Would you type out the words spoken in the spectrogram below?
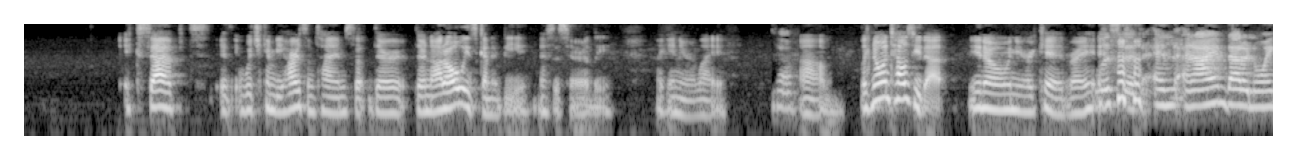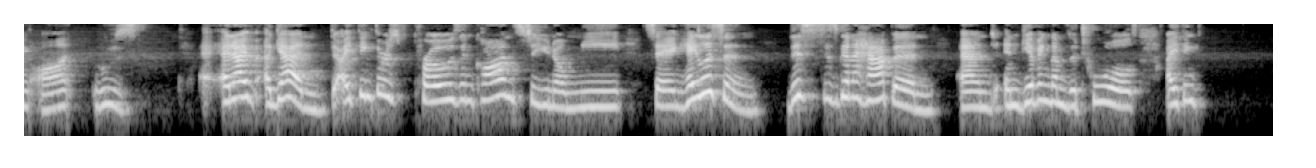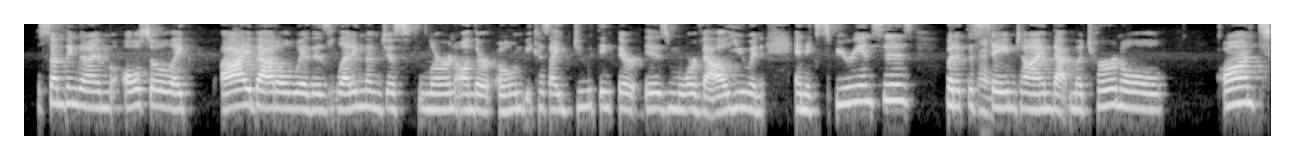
accept which can be hard sometimes that they're they're not always going to be necessarily like in your life yeah. um like no one tells you that you know when you're a kid right Listen, and and I'm that annoying aunt who's and I've again, I think there's pros and cons to you know me saying, "Hey, listen, this is going to happen," and and giving them the tools. I think something that I'm also like I battle with is letting them just learn on their own because I do think there is more value in in experiences, but at the Right. same time, that maternal aunt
